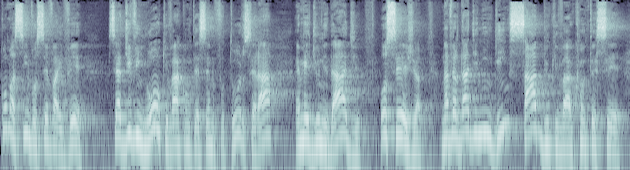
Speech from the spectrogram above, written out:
Como assim você vai ver? Você adivinhou o que vai acontecer no futuro? Será? É mediunidade? Ou seja, na verdade ninguém sabe o que vai acontecer.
